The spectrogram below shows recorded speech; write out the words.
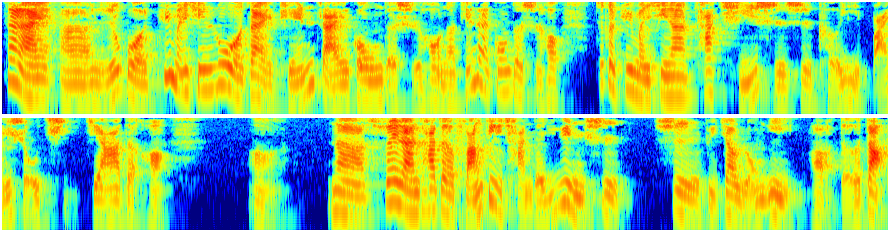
再来呃，如果巨门星落在田宅宫的时候呢，田宅宫的时候，这个巨门星呢，它其实是可以白手起家的哈，嗯。那虽然他的房地产的运势是比较容易啊得到，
